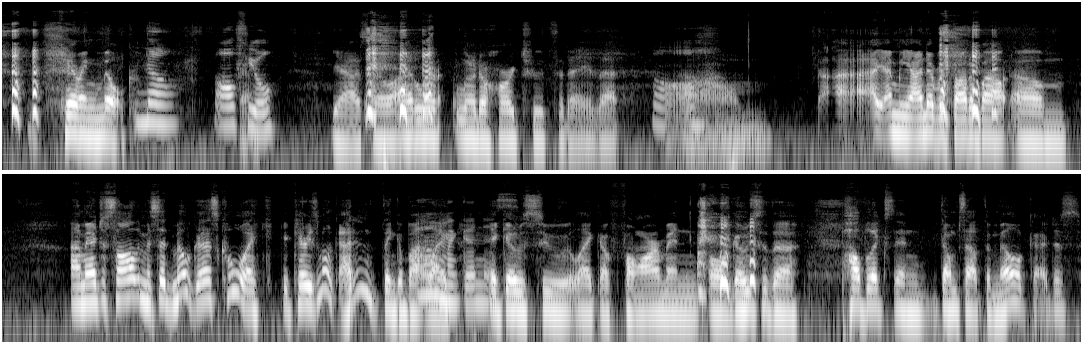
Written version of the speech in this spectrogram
carrying milk. no, all fuel. Yeah, so I had learned, learned a hard truth today that Aw. I, I mean, I never thought about. Um, I mean, I just saw them and said milk. That's cool. It, it carries milk. I didn't think about Oh, like my goodness. it goes to like a farm and or goes to the Publix and dumps out the milk. I just,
